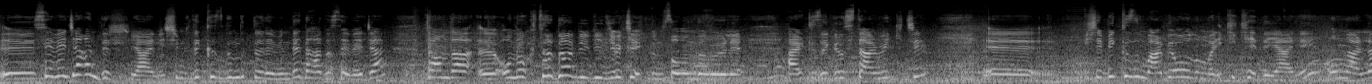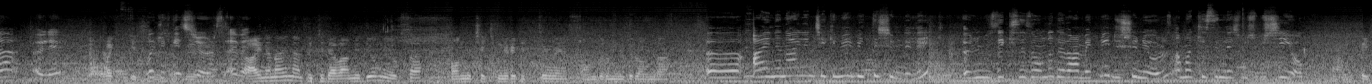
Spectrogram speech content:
e, sevecendir yani. Şimdi de kızgınlık döneminde daha da sevecen. Tam da e, o noktada bir video çektim sonunda böyle herkese göstermek için. E, işte bir kızım var, bir oğlum var, iki kedi yani. Onlarla öyle Vakit geçiriyoruz. vakit geçiriyoruz. Evet. Aynen aynen peki devam ediyor mu yoksa onun çekimleri bitti mi? Son durum nedir onda? E, aynen aynen çekimi bitti şimdilik. Önümüzdeki sezonda devam etmeyi düşünüyoruz ama kesinleşmiş bir şey yok. Tamam, peki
